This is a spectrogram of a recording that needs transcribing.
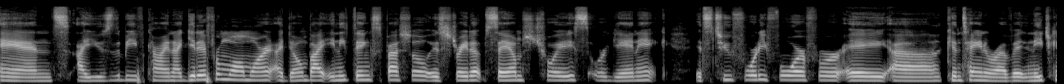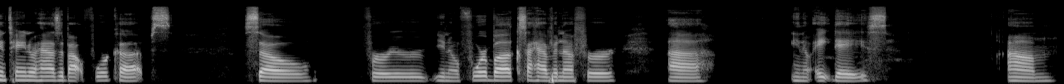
and I use the beef kind. I get it from Walmart. I don't buy anything special. It's straight up Sam's Choice organic. It's two forty four for a uh, container of it, and each container has about four cups. So for you know four bucks i have enough for uh you know eight days. Um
